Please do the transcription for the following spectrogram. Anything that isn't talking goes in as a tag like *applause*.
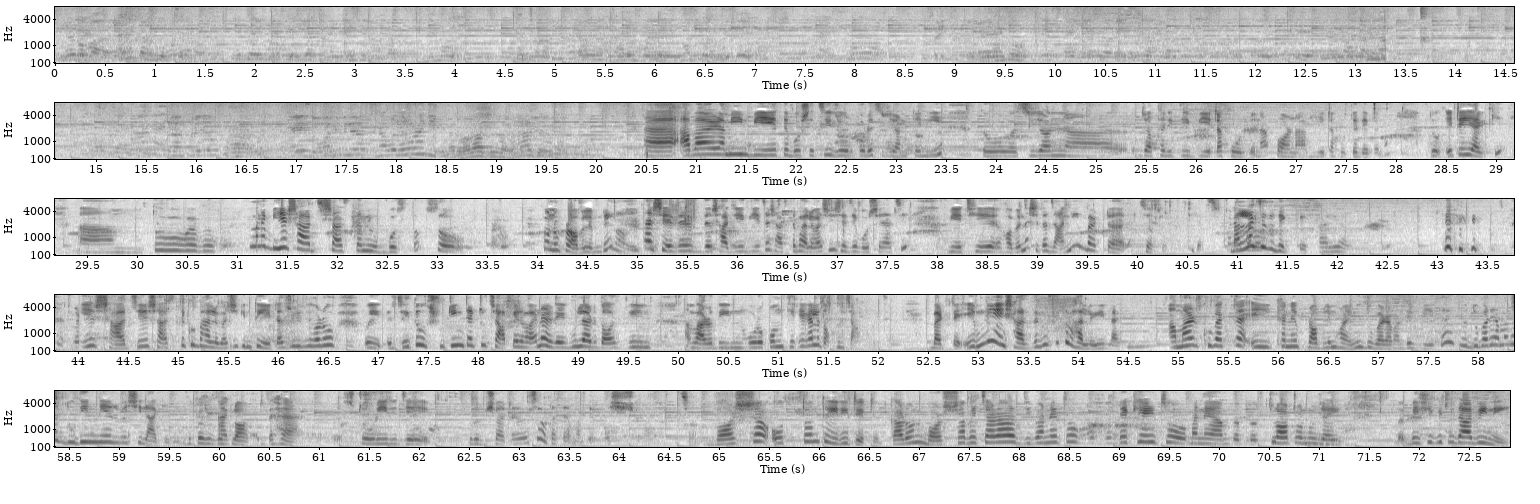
দেখো বা, একদম করছে না। আহ, আবার আমি বিয়েতে বসেছি জোর করে সৃজনকে নিয়ে। তো সৃজন যথারীতি বিয়েটা করবে না পর্ণা বিয়েটা হতে দেবে না। তো এটাই আর কি। তো মানে বিয়ের সাজ সাজতে আমি অভ্যস্ত সো কোনো প্রবলেম নেই। আর সে যে সাজিয়ে দিয়েছে সাজতে ভালোবাসি সে যে বসে আছি বিয়ে ঠিয়ে হবে না সেটা জানি বাট ওকে ঠিক আছে। ভালো লাগছে তো দেখতে। তাহলে *laughs* এর সাজে সাজতে খুব ভালোবাসি কিন্তু এটা যদি ধরো ওই যেহেতু শুটিংটা একটু চাপের হয় না রেগুলার দশ দিন বারো দিন ওরকম থেকে গেলে তখন চাপ হচ্ছে বাট এমনি এই সাজতে গুজতে তো ভালোই লাগে। আমার খুব একটা এইখানে প্রবলেম হয়নি দুবার আমাদের বিয়েতে দুবারে আমাদের দুদিনের বেশি লাগেনি। The plot. হ্যাঁ স্টোরির যে পুরো বিষয়টা রয়েছে ওটাতে আমাদের বেশি সময় বর্ষা অত্যন্ত ইরিটেটেড কারণ বর্ষা বেচারা জীবনে তো দেখেইছো মানে প্লট অনুযায়ী বেশি কিছু দাবি নেই।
